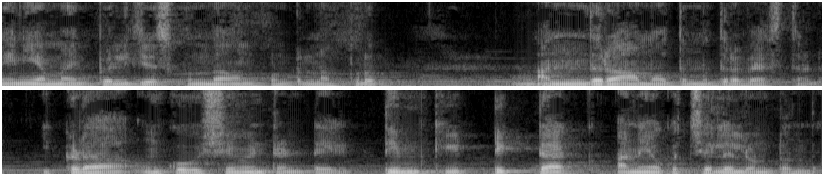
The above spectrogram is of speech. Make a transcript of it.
నేను ఈ అమ్మాయిని పెళ్ళి చేసుకుందాం అనుకుంటున్నప్పుడు అందరూ ఆమోద ముద్ర వేస్తాడు. ఇక్కడ ఇంకో విషయం ఏంటంటే టిమ్కి టిక్ టాక్ అనే ఒక చెల్లెలు ఉంటుంది.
